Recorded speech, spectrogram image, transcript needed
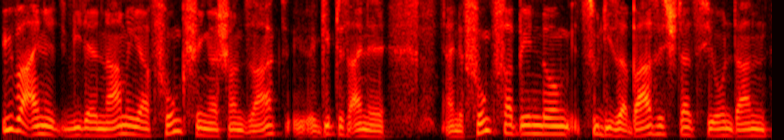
über eine, wie der Name ja Funkfinger schon sagt, gibt es eine, eine Funkverbindung zu dieser Basisstation dann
